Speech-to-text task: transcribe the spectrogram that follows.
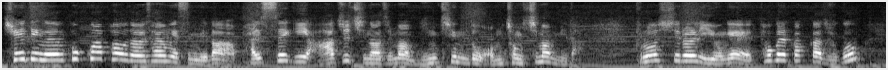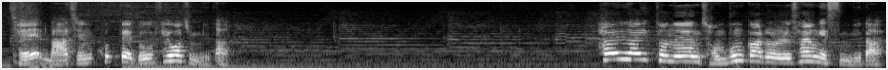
쉐이딩은 코코아 파우더를 사용했습니다. 발색이 아주 진하지만 뭉침도 엄청 심합니다. 브러쉬를 이용해 턱을 깎아주고 제 낮은 콧대도 세워줍니다. 하이라이터는 전분가루를 사용했습니다.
